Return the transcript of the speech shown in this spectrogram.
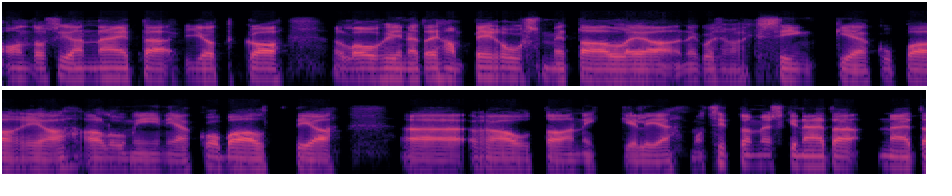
on tosiaan näitä, jotka louhii näitä ihan perusmetalleja, niin kuin esimerkiksi sinkkiä, kuparia, alumiinia, kobalttia, rautaa, nikkeliä, mutta sitten on myöskin näitä, näitä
